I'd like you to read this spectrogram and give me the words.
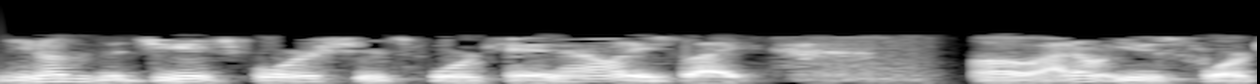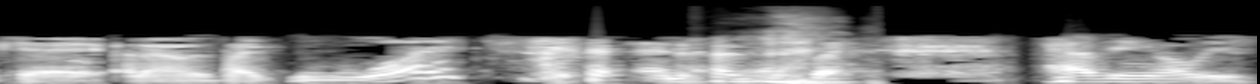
you know that the GH4 shoots 4K now? And he's like, oh, I don't use 4K. And I was like, what? and I'm just like having all these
